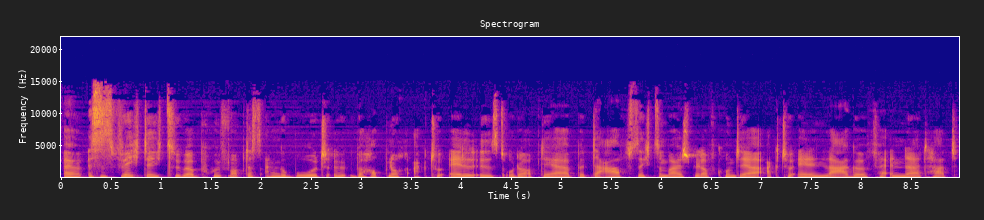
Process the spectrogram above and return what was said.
Äh, es ist wichtig zu überprüfen, ob das Angebot äh, überhaupt noch aktuell ist oder ob der Bedarf sich zum Beispiel aufgrund der aktuellen Lage verändert hat.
